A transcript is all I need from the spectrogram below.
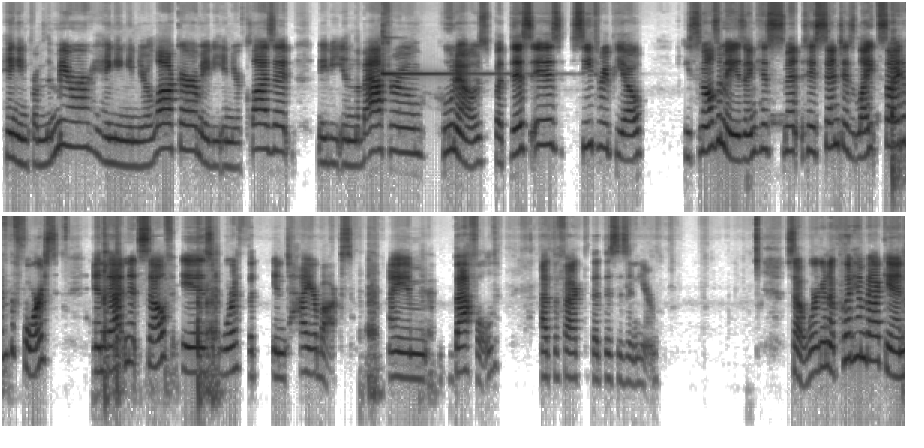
hanging from the mirror, hanging in your locker, maybe in your closet, maybe in the bathroom, who knows? But this is C3PO. He smells amazing. His his scent is light side of the force, and that in itself is worth the entire box. I am baffled at the fact that this is in here. So we're going to put him back in,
